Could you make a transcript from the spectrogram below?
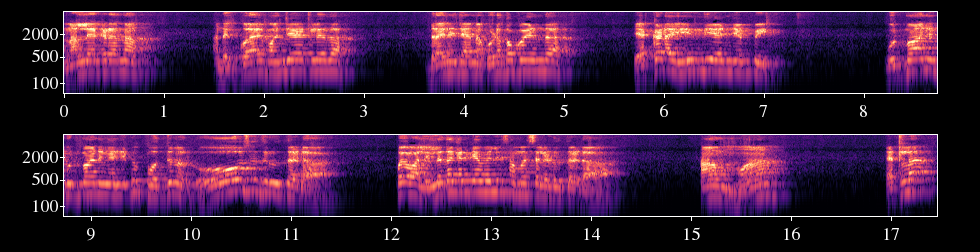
నల్ల ఎక్కడన్నా? అంటే కుళాయి పని చేయట్లేదా? డ్రైనేజ్ అన్న గుడకపోయిందా ఎక్కడ ఏంది? అని చెప్పి గుడ్ మార్నింగ్ గుడ్ మార్నింగ్ అని చెప్పి పొద్దున రోజు తిరుగుతాడా? పోయి వాళ్ళ ఇళ్ళ దగ్గరికే వెళ్ళి సమస్యలు అడుగుతాడా? అమ్మా! ఎట్లా?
